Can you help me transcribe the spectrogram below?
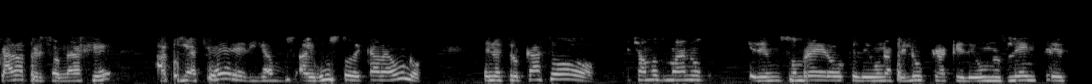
cada personaje a piacere, digamos, al gusto de cada uno. En nuestro caso, echamos mano que de un sombrero, que de una peluca, que de unos lentes,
